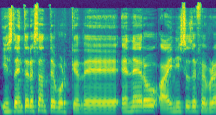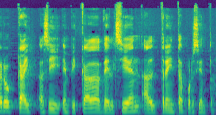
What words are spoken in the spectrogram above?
Y está interesante porque de enero a inicios de febrero cae así, en picada del 100 al 30%.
